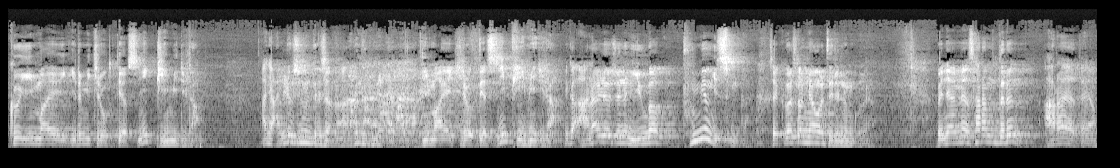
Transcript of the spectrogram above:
그 이마에 이름이 기록되었으니 비밀이라. 아니 알려주면 되잖아. 이마에 기록되었으니 비밀이라. 그러니까 안 알려주는 이유가 분명히 있습니다. 제가 그걸 설명을 드리는 거예요. 왜냐하면 사람들은 알아야 돼요.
